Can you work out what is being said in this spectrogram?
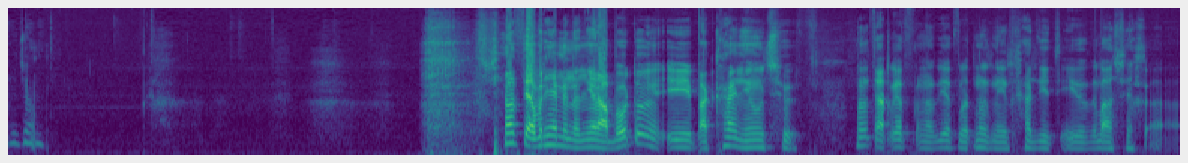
идем. Сейчас я временно не работаю и пока не учусь. Ну, соответственно, здесь вот нужно исходить из ваших э,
